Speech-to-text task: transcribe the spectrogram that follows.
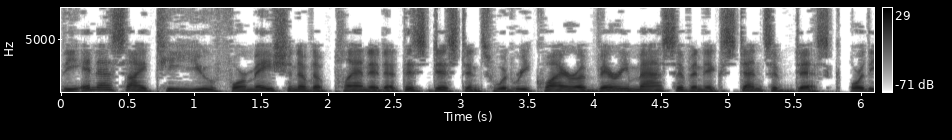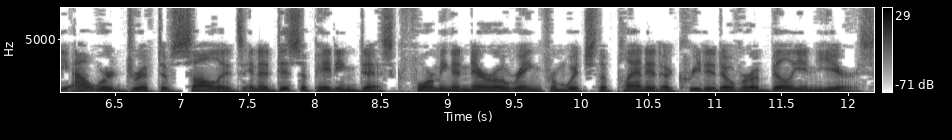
The in situ formation of a planet at this distance would require a very massive and extensive disk, or the outward drift of solids in a dissipating disk forming a narrow ring from which the planet accreted over a billion years.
